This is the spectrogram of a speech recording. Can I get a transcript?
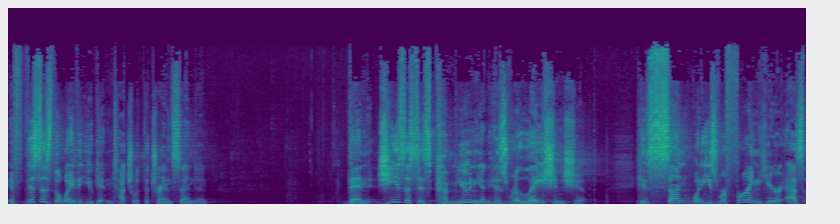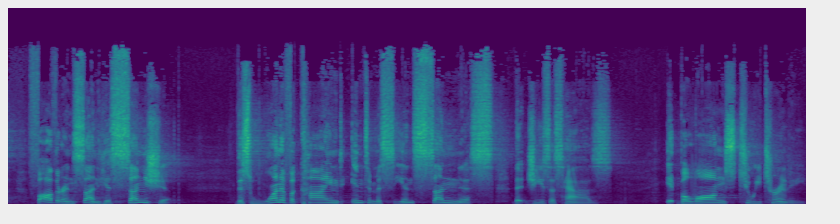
if this is the way that you get in touch with the transcendent, then Jesus' communion, his relationship, his son, what he's referring here as father and son, his sonship, this one of a kind intimacy and sonness that Jesus has, it belongs to eternity.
